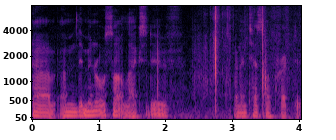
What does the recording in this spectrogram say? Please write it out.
Um, um, the mineral salt laxative, an intestinal corrective.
